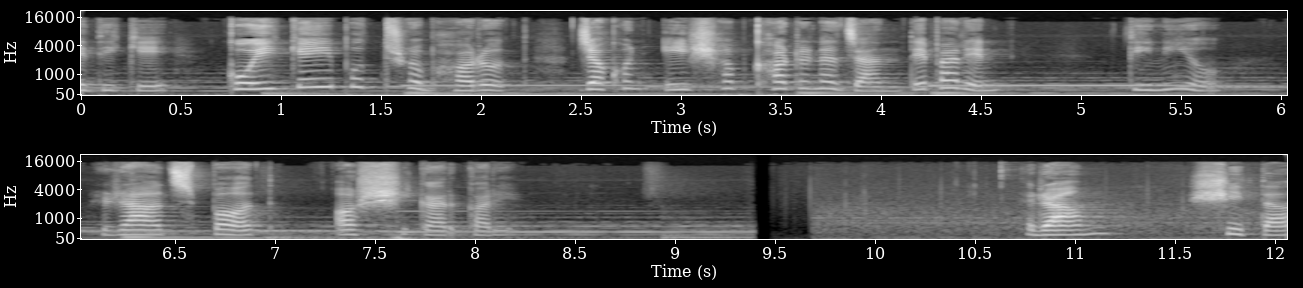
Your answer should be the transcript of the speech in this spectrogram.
এদিকে কৈকেয়ী পুত্র ভরত যখন এইসব ঘটনা জানতে পারেন, তিনিও রাজপদ অস্বীকার করে। রাম, সীতা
